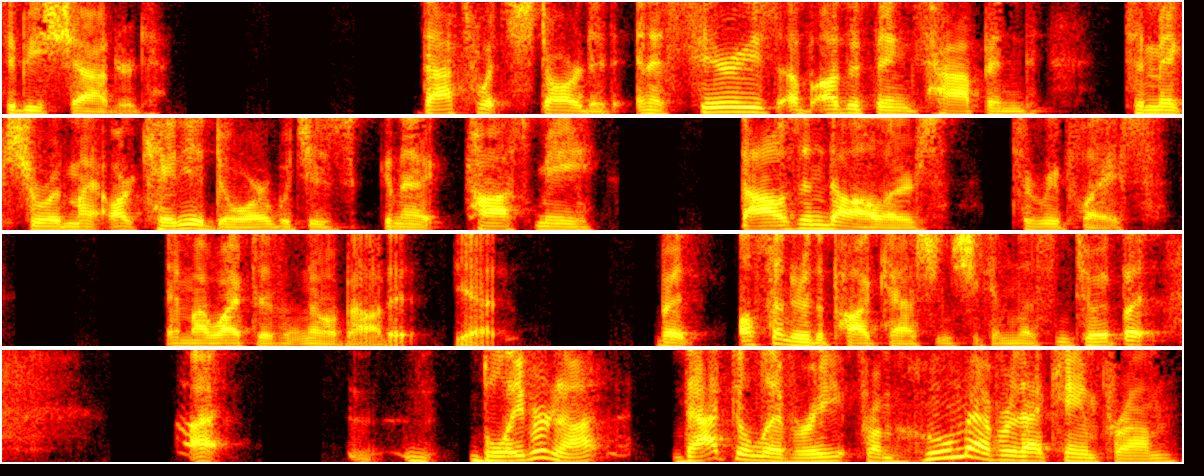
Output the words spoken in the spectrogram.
to be shattered. That's what started. And a series of other things happened to make sure my Arcadia door, which is going to cost me $1,000 to replace. And my wife doesn't know about it yet. But I'll send her the podcast and she can listen to it. But believe it or not, that delivery from whomever that came from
